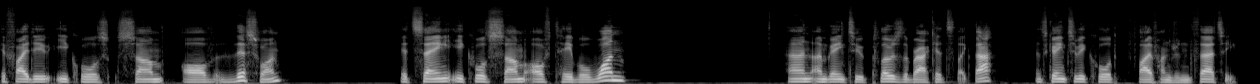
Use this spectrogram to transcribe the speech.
if I do equals sum of this one, it's saying equals sum of table one. And I'm going to close the brackets like that. It's going to be called 530.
